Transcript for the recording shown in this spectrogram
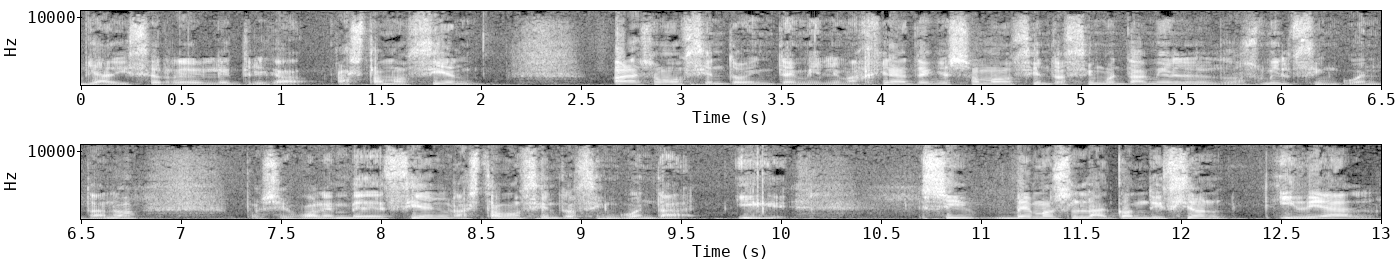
ya dice Red Eléctrica, gastamos 100, ahora somos 120.000, imagínate que somos 150.000 en el 2050, ¿no? Pues igual en vez de 100 gastamos 150. Y si vemos la condición ideal,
